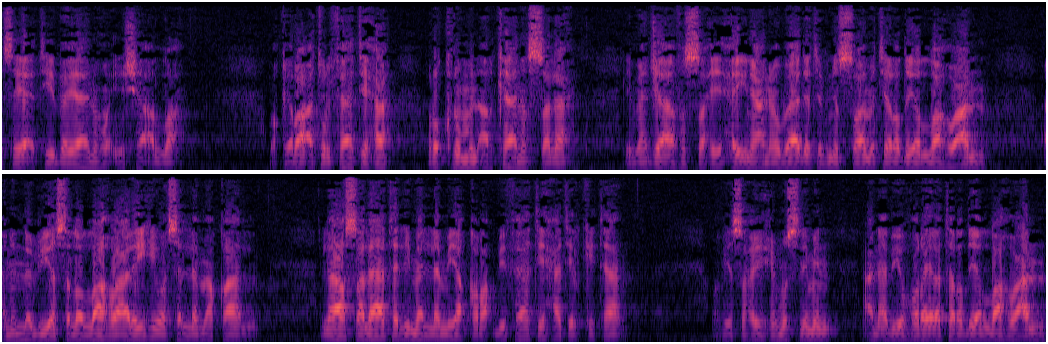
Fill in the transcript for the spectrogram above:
سيأتي بيانه إن شاء الله. وقراءة الفاتحة ركن من أركان الصلاة لما جاء في الصحيحين عن عبادة بن الصامت رضي الله عنه أن النبي صلى الله عليه وسلم قال لا صلاة لمن لم يقرأ بفاتحة الكتاب وفي صحيح مسلم عن أبي هريرة رضي الله عنه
